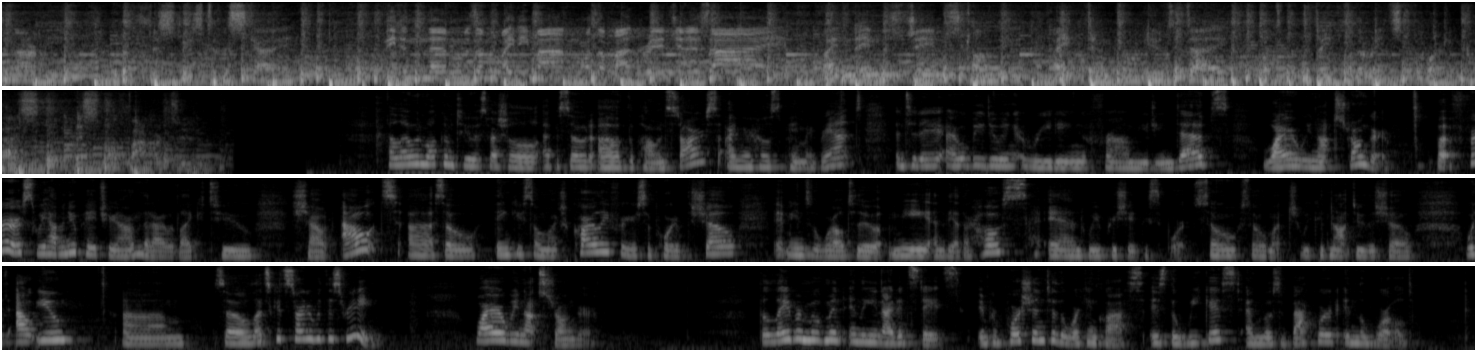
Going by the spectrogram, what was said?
an army with to the sky. Leading them is a mighty man with a mad rage in his eye. My name is James Connolly. I didn't come here to die, but to fight for the rights of the working class. This small farmer too. Hello and welcome to a special episode of The Plough and Stars. I'm your host, Paymyrant, and today I will be doing a reading from Eugene Debs, Why Are We Not Stronger? But first, we have a new Patreon that I would like to shout out. Uh, so, thank you so much, Carly, for your support of the show. It means the world to me and the other hosts, and we appreciate the support so, so much. We could not do the show without you. Um, so, let's get started with this reading. Why are we not stronger? The labor movement in the United States, in proportion to the working class, is the weakest and most backward in the world.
